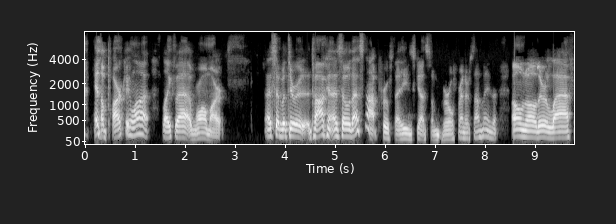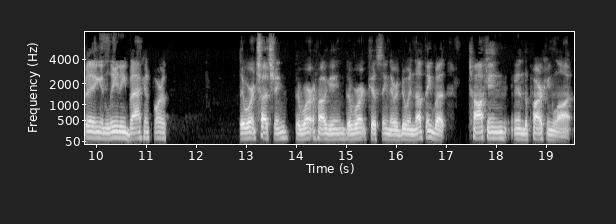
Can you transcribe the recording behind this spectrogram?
in a parking lot like that at Walmart. I said, but they were talking. I said, well, that's not proof that he's got some girlfriend or something. Said, oh no, they're laughing and leaning back and forth. They weren't touching, they weren't hugging, they weren't kissing. They were doing nothing but talking in the parking lot.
